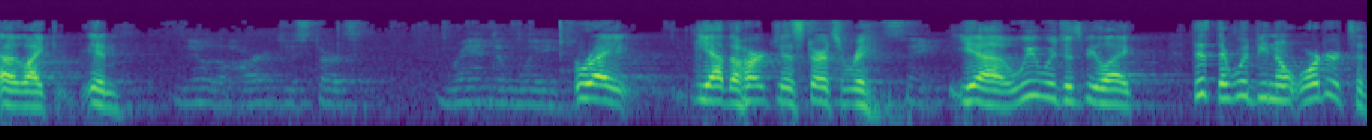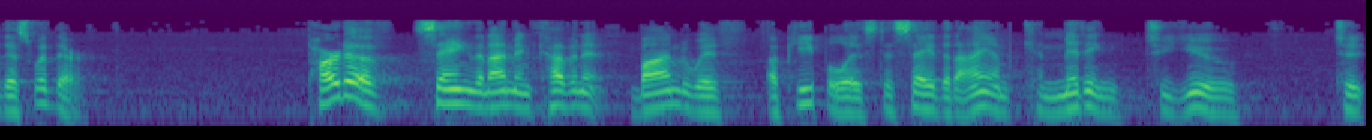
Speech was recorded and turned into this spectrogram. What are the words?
Uh, like in You know, the heart just starts randomly Right. Yeah, the heart just starts ra- Yeah, we would just be like, this, there would be no order to this, would there? Part of saying that I'm in covenant bond with a people is to say that I am committing to you to,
